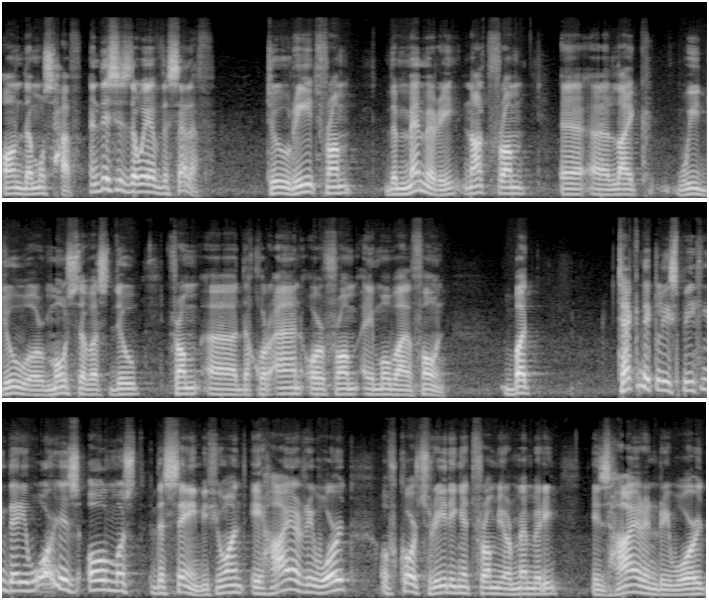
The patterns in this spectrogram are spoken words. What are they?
on the mushaf. And this is the way of the Salaf to read from the memory, not from uh, uh, like we do or most of us do from uh, the Quran or from a mobile phone. But technically speaking, the reward is almost the same. If you want a higher reward, of course, reading it from your memory is higher in reward,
